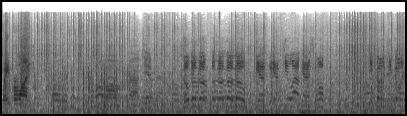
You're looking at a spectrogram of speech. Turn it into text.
Wait for one. Oh, they're coming. They're coming. Oh, God damn it. Go, go, go, go, go, go, go. We gotta, we gotta peel out, guys. Come on. Keep going, keep going.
